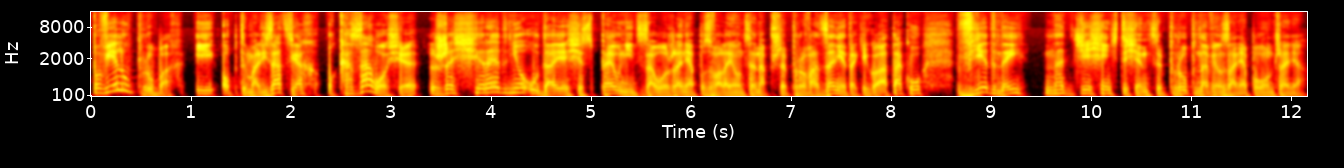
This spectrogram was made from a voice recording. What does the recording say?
Po wielu próbach i optymalizacjach okazało się, że średnio udaje się spełnić założenia pozwalające na przeprowadzenie takiego ataku w jednej na 10 tysięcy prób nawiązania połączenia.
